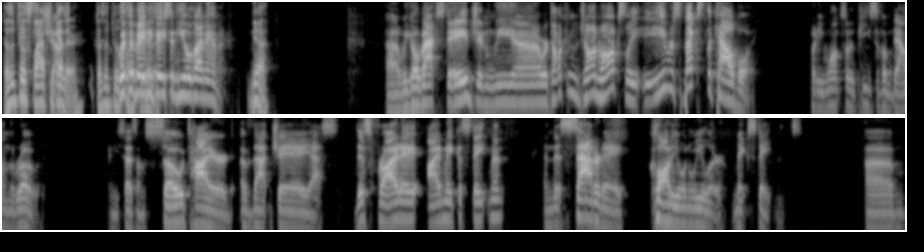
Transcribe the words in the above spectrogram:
Doesn't feel It's slapped just- together. It doesn't feel With a slapped baby face and heel dynamic. Yeah. Uh, we go backstage and we uh, we're talking to Jon Moxley. He respects the cowboy, but he wants a piece of him down the road. And he says, "I'm so tired of that JAS. This Friday, I make a statement, and this Saturday, Claudio and Wheeler make statements." Um,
